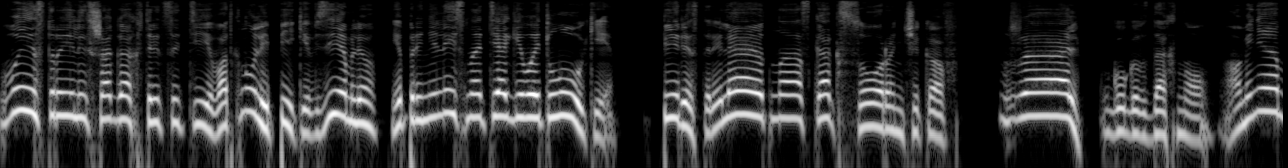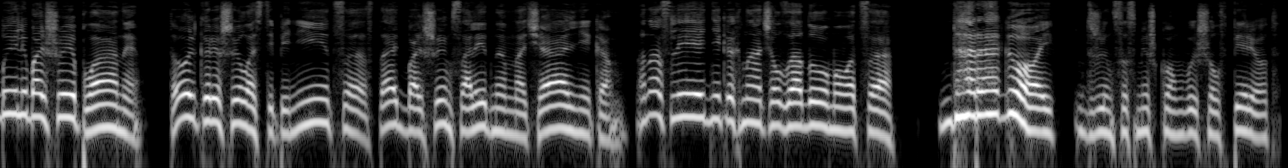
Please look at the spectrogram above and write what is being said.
Выстроились в шагах в тридцати, воткнули пики в землю и принялись натягивать луки. Перестреляют нас, как сорончиков. Жаль, Гуга вздохнул. «А у меня были большие планы. Только решил остепениться, стать большим солидным начальником. О наследниках начал задумываться». «Дорогой!» — Джин со смешком вышел вперед.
